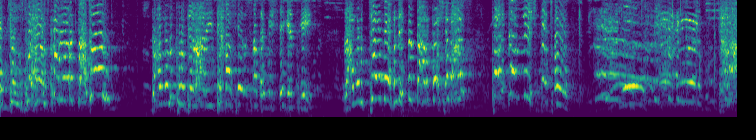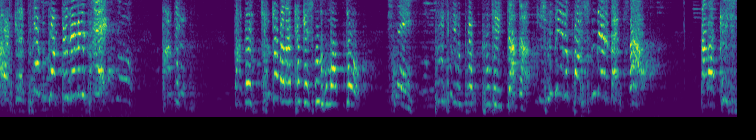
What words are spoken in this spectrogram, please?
একজন সোহেল রামুর উপজেলার ইতিহাসের সাথে মিশে গেছে। রামুর তার বসবাস পঁয়তাল্লিশ বছর। তাদের ছোটবেলা থেকে শুধুমাত্র টাকা, সুদের উপর সুদের ব্যবসা। তারা কৃষ্ণ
